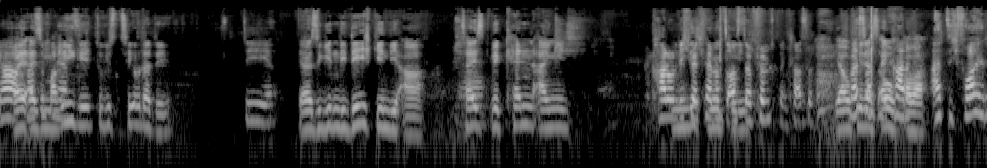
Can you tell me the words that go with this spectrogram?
Ja, Weil, also ich Marie geht, du gehst C oder D? Die Ja, sie geht in die D, ich gehe in die A. Das heißt, wir kennen eigentlich, Carlo und ich, wir kennen uns aus der fünften Klasse. Ja, okay, weißt das auch, gerade, aber- als ich vorhin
